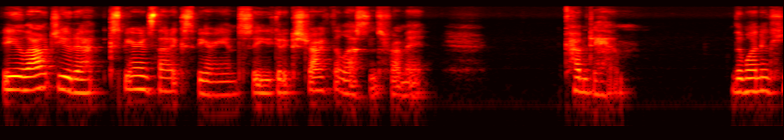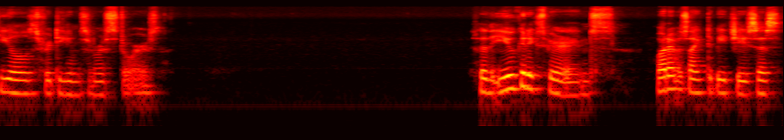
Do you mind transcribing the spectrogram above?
He allowed you to experience that experience so you could extract the lessons from it Come to him, the one who heals, redeems, and restores. so that you could experience what it was like to be Jesus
